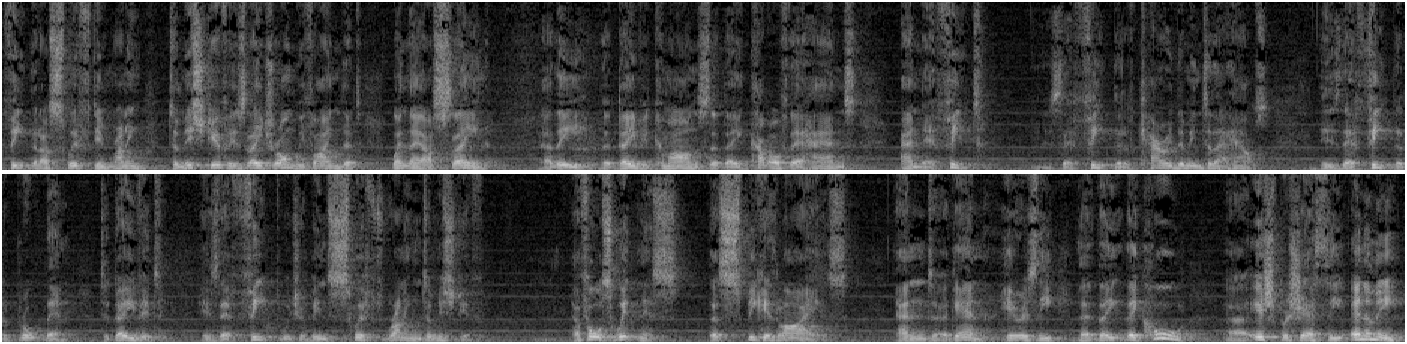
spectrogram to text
feet that are swift in running to mischief, is later on we find that when they are slain, uh, the, that David commands that they cut off their hands and their feet. It's their feet that have carried them into that house. It is their feet that have brought them to David It is their feet which have been swift running to mischief. A false witness that speaketh lies. And again, here is the, they, they call uh, Ishbosheth the enemy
